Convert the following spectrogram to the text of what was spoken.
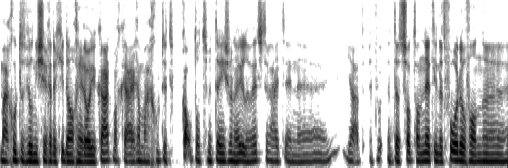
Maar goed, dat wil niet zeggen dat je dan geen rode kaart mag krijgen. Maar goed, het kan tot meteen zo'n hele wedstrijd. En eh, ja, het, dat zat dan net in het voordeel van, eh,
